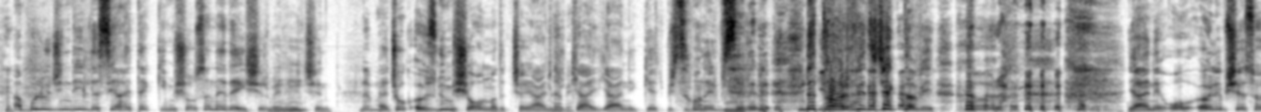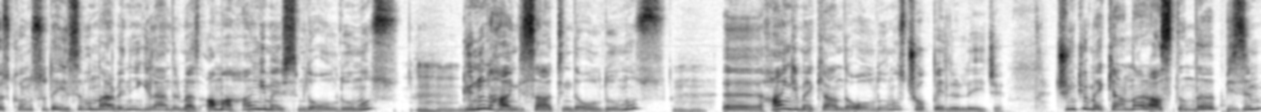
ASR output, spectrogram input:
blue jean değil de siyah etek giymiş olsa ne değişir benim hı hı. için? Değil mi? Yani çok özgün bir şey olmadıkça yani tabii. hikaye yani geçmiş zaman elbiseleri de tarif edecek tabii. Doğru. yani o öyle bir şey söz konusu değilse bunlar beni ilgilendirmez. Ama hangi mevsimde olduğumuz, hı hı. günün hangi saatinde olduğumuz, hı hı. E, hangi mekanda olduğumuz çok belirleyici. Çünkü mekanlar aslında bizim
